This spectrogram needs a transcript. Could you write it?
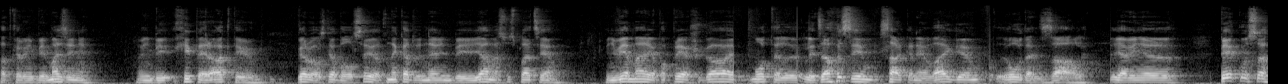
tad, kad viņa bija maziņa. Viņa bija hiperaktīva. Garos gabalus ejot, nekad viņa nebija jānes uz pleciem. Viņa vienmēr jau pa priekšu gāja, muteli līdz ausīm, sarkaniem vaigiem, ūdens zāli. Ja viņa piekusa,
